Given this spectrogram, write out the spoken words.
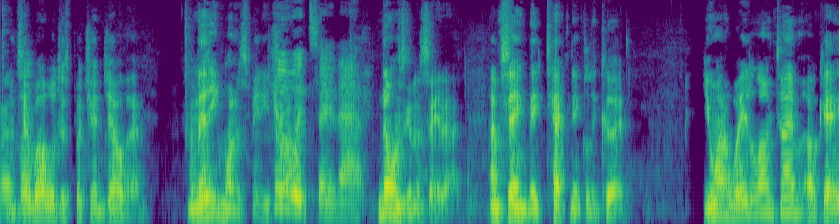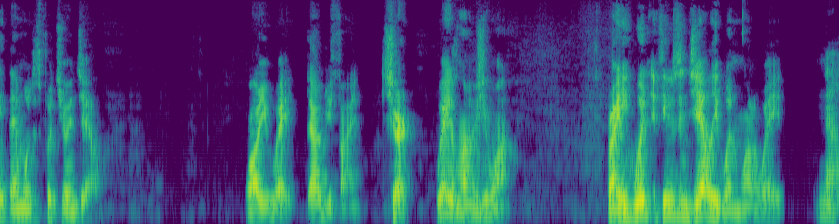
and say, well, we'll just put you in jail then, and then he'd want a speedy Who trial. Who would say that? No one's going to say that. I'm saying they technically could. You want to wait a long time? Okay, then we'll just put you in jail. while you wait. That would be fine. Sure, wait as long as you want. Right? He wouldn't. if he was in jail, he wouldn't want to wait, No.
